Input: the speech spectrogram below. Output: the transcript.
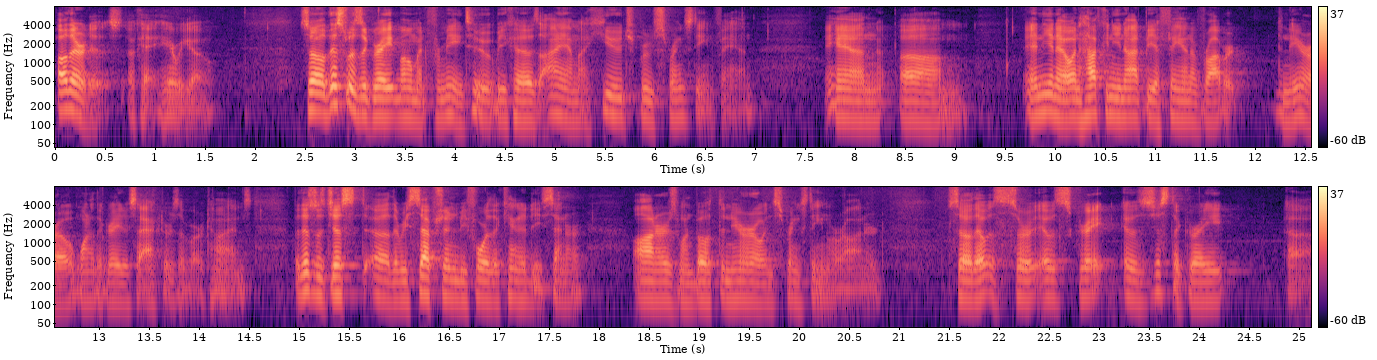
Oh, there it is. Okay, here we go. So this was a great moment for me too because I am a huge Bruce Springsteen fan, and um, and you know, and how can you not be a fan of Robert De Niro, one of the greatest actors of our times? But this was just uh, the reception before the Kennedy Center honors when both De Niro and Springsteen were honored. So that was sort of, it was great. It was just a great. Uh,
